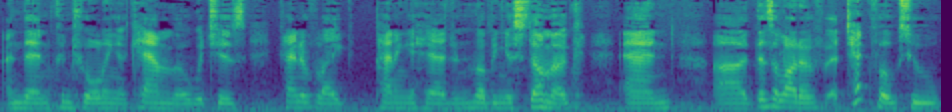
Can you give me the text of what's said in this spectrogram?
and then controlling a camera, which is kind of like patting your head and rubbing your stomach. And uh, there's a lot of tech folks who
